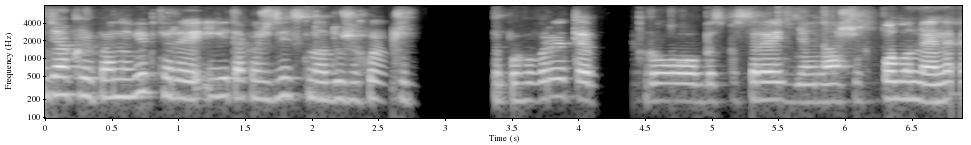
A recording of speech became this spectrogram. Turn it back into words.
Дякую, пане Вікторе. І також, звісно, дуже хочеться поговорити про безпосередньо наших полонених,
